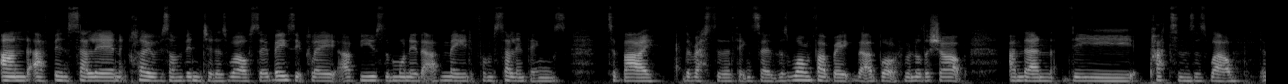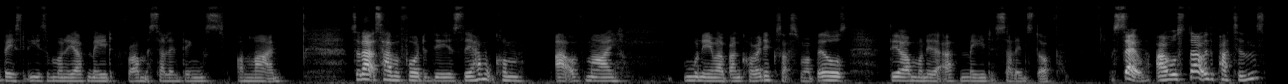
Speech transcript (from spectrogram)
and I've been selling clothes on Vinted as well. So basically I've used the money that I've made from selling things to buy the rest of the things. So there's one fabric that I bought from another shop and then the patterns as well. I basically use the money I've made from selling things online. So that's how I've afforded these. They haven't come out of my money in my bank already because that's for my bills. They are money that I've made selling stuff. So I will start with the patterns.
